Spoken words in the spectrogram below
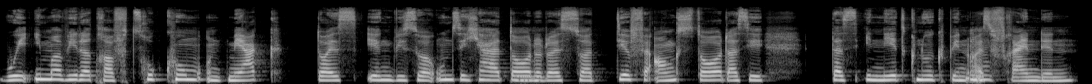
wo ich immer wieder drauf zurückkomme und merke, da ist irgendwie so eine Unsicherheit da Mhm. oder da ist so eine tiefe Angst da, dass ich, dass ich nicht genug bin Mhm. als Freundin,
